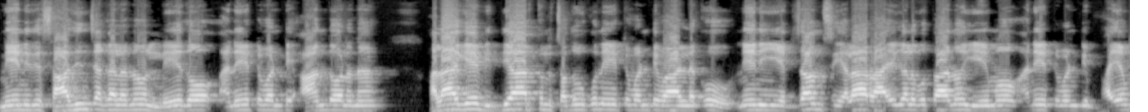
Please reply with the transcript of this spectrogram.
నేను ఇది సాధించగలనో లేదో అనేటువంటి ఆందోళన అలాగే విద్యార్థులు చదువుకునేటువంటి వాళ్ళకు నేను ఈ ఎగ్జామ్స్ ఎలా రాయగలుగుతానో ఏమో అనేటువంటి భయం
